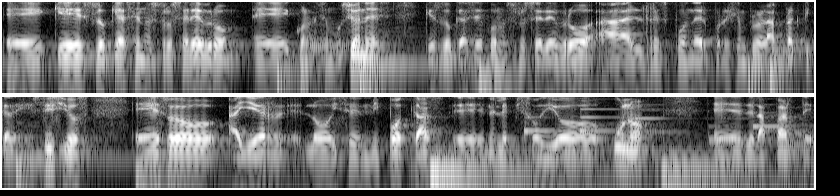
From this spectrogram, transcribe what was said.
eh, qué es lo que hace nuestro cerebro con las emociones, qué es lo que hace con nuestro cerebro al responder, por ejemplo, a la práctica de ejercicios. Eh, eso ayer eh, lo hice en mi podcast, eh, en el episodio 1 de la parte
